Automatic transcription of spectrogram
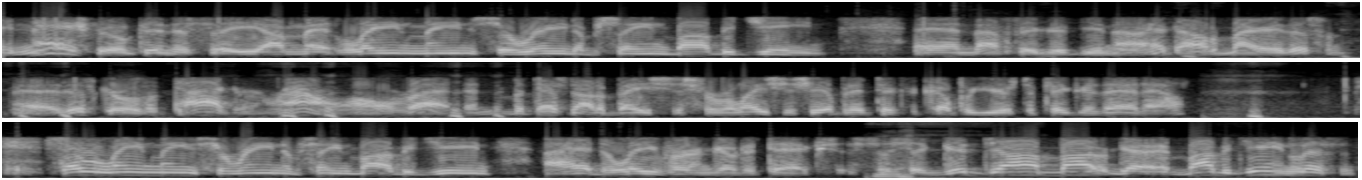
In Nashville, Tennessee, I met lean, mean, serene, obscene Bobby Jean, and I figured, you know, heck, I ought to marry this one. Uh, this girl's a tiger. Wow, all right, and, but that's not a basis for relationship. But it took a couple years to figure that out. So lean, mean, serene, obscene Bobby Jean, I had to leave her and go to Texas. I said, "Good job, Bobby, Bobby Jean. Listen,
